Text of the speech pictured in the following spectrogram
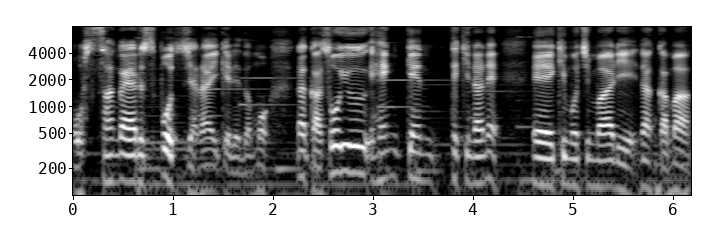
おっさんがやるスポーツじゃないけれども、なんかそういう偏見的なね、えー、気持ちもあり、なんかま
